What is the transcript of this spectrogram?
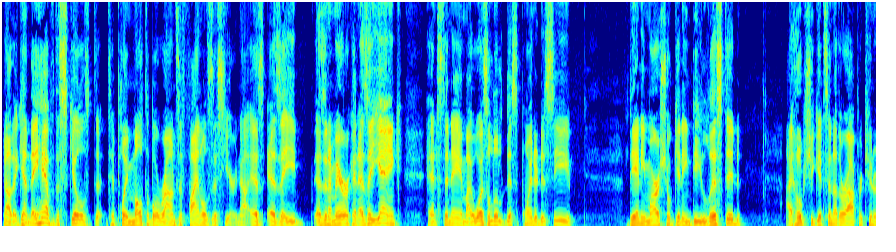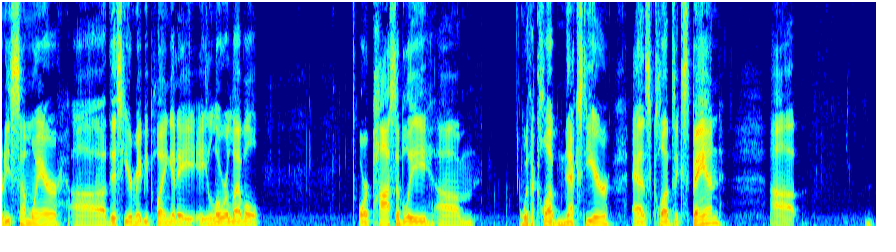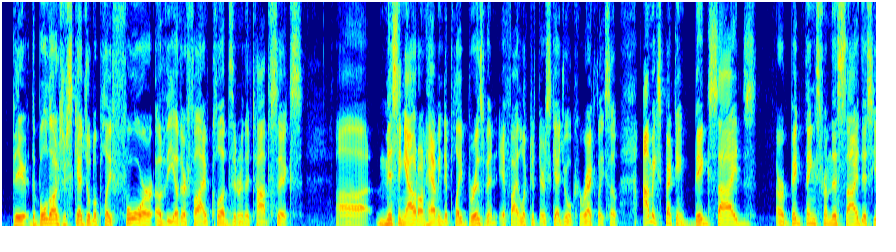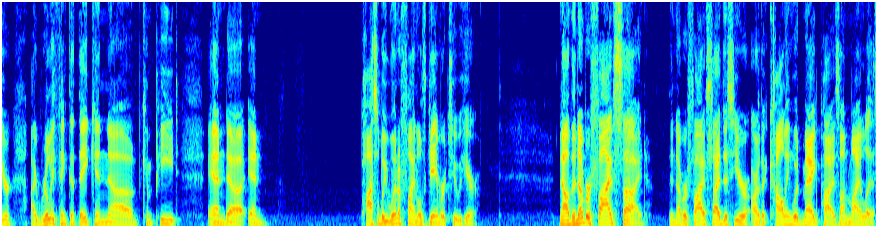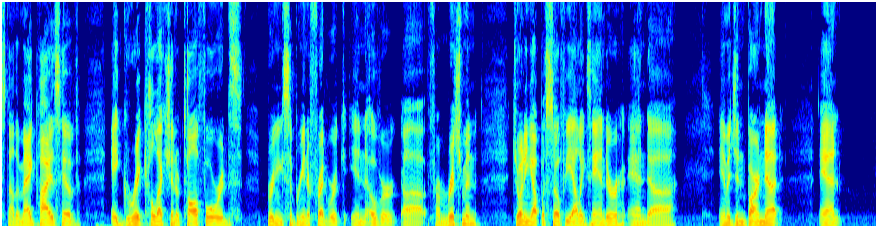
Now, again, they have the skills to, to, play multiple rounds of finals this year. Now, as as a as an American, as a Yank, hence the name, I was a little disappointed to see Danny Marshall getting delisted. I hope she gets another opportunity somewhere uh, this year, maybe playing at a, a lower level or possibly um, with a club next year as clubs expand. Uh, the Bulldogs are scheduled to play four of the other five clubs that are in the top six, uh, missing out on having to play Brisbane if I looked at their schedule correctly. So I'm expecting big sides or big things from this side this year. I really think that they can uh, compete and uh, and possibly win a finals game or two here. Now the number five side, the number five side this year are the Collingwood Magpies on my list. Now the Magpies have a great collection of tall forwards, bringing Sabrina Frederick in over uh, from Richmond, joining up with Sophie Alexander and uh, Imogen Barnett, and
